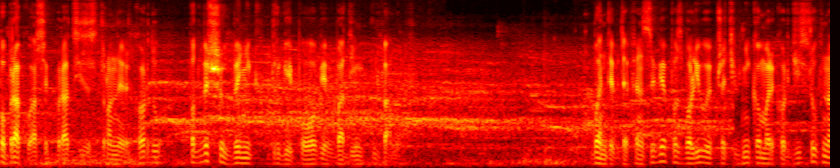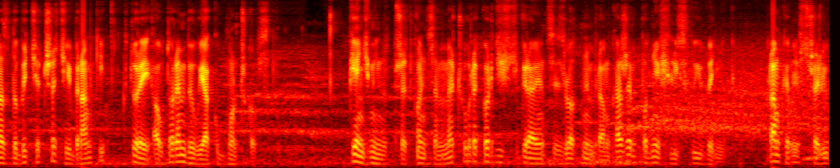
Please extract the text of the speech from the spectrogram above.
po braku asekuracji ze strony rekordu podwyższył wynik w drugiej połowie Wadim Iwanow. Błędy w defensywie pozwoliły przeciwnikom rekordzistów na zdobycie trzeciej bramki, której autorem był Jakub Mączkowski. Pięć minut przed końcem meczu rekordziści grający z lotnym bramkarzem podnieśli swój wynik. Bramkę strzelił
